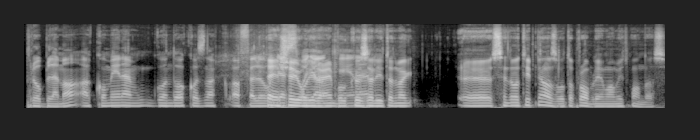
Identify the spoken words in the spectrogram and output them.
probléma, akkor miért nem gondolkoznak afelől, hogy Teljesen ezt jó irányból kéne. közelíted meg. Szerintem a tipnél az volt a probléma, amit mondasz.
